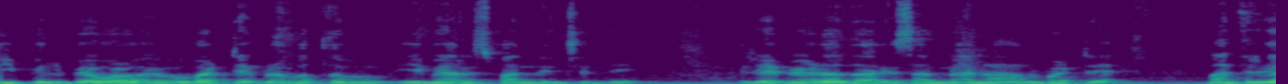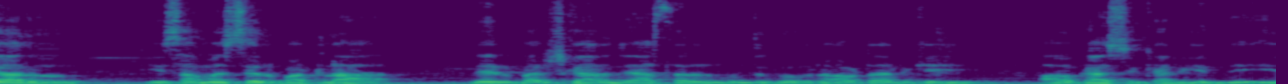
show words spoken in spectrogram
ఈ పిలుపు ఇవ్వ ఇవ్వబట్టే ప్రభుత్వం ఈ మేరకు స్పందించింది. రేపు ఏడో తారీఖు సమ్మె అని అనబట్టే మంత్రి గారు ఈ సమస్యల పట్ల నేను పరిష్కారం చేస్తానని ముందుకు రావడానికి అవకాశం కలిగింది ఈ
